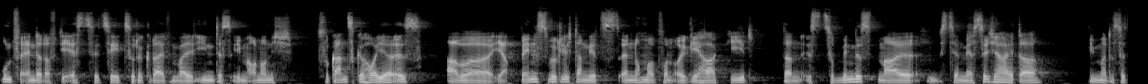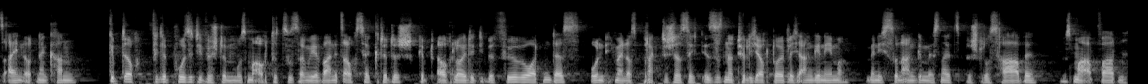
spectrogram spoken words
unverändert auf die SCC zurückgreifen, weil ihnen das eben auch noch nicht so ganz geheuer ist. Aber ja, wenn es wirklich dann jetzt äh, nochmal von EuGH geht, dann ist zumindest mal ein bisschen mehr Sicherheit da, wie man das jetzt einordnen kann. Gibt auch viele positive Stimmen, muss man auch dazu sagen. Wir waren jetzt auch sehr kritisch. Gibt auch Leute, die befürworten das. Und ich meine, aus praktischer Sicht ist es natürlich auch deutlich angenehmer, wenn ich so einen Angemessenheitsbeschluss habe. Müssen wir abwarten.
